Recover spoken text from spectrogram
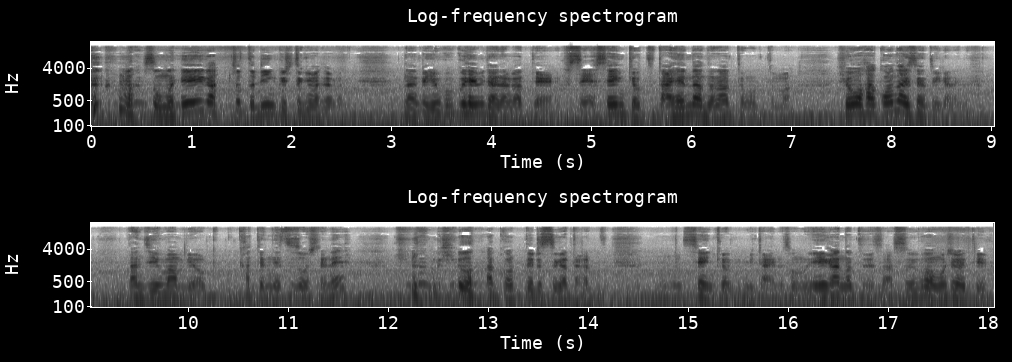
まあ、その映画ちょっとリンクしときましょうか。なんか予告編みたいなのがあって、不正選挙って大変なんだなって思って、まあ、票を運んだりせんといけないんだ。何十万票勝手に捏造してね。なんか票を運んでる姿が、選挙みたいな、その映画になっててさ、すごい面白いっていうか、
